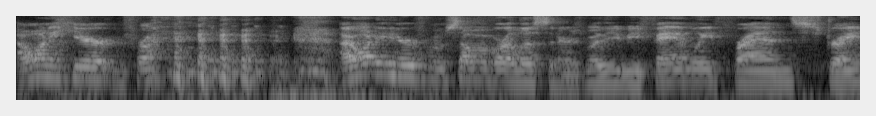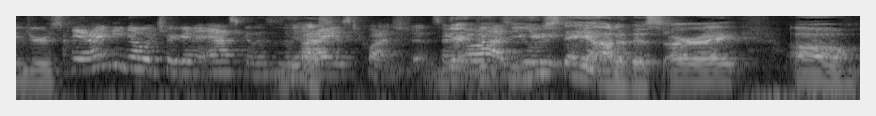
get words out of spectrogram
I wanna hear from, I wanna hear from some of our listeners, whether you be family, friends, strangers. Hey, I already know what you're going to ask, and this is a Yes. biased question. So Yeah, go ahead. you, stay out of this, all right? Um,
